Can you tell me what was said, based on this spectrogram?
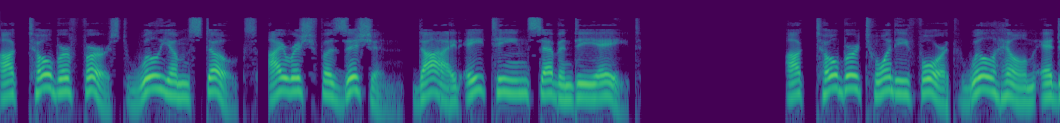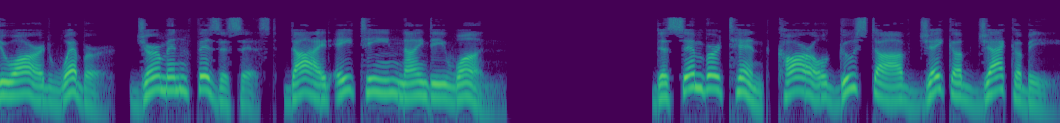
October 1 – William Stokes, Irish physician died 1878. October 24 – Wilhelm Eduard Weber, German physicist died 1891. December 10 – Carl Gustav Jacob Jacobi,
